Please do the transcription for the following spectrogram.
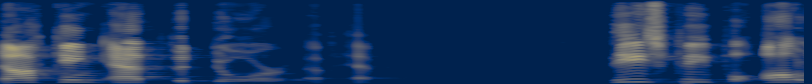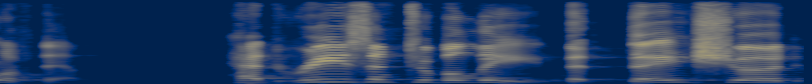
Knocking at the door of heaven. These people, all of them, had reason to believe that they should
